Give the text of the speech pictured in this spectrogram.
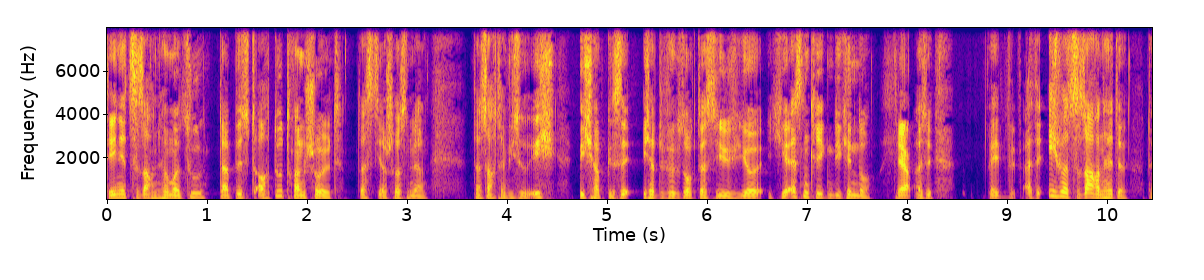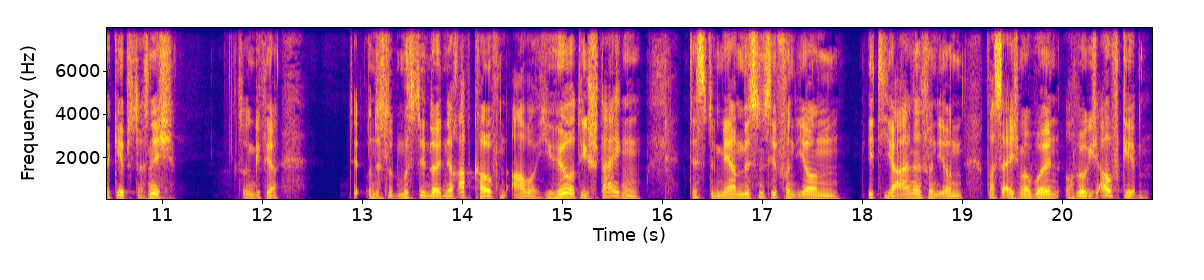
denen jetzt zu sagen, hör mal zu, da bist auch du dran schuld, dass die erschossen werden. Dann sagt er, wieso ich? Ich habe ich hab dafür gesorgt, dass die hier, hier Essen kriegen, die Kinder. Ja. Also, also ich was zu sagen hätte, da gäbe es das nicht. So ungefähr und das muss den Leuten auch abkaufen. Aber je höher die steigen, desto mehr müssen sie von ihren Idealen, von ihren, was sie eigentlich mal wollen, auch wirklich aufgeben.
